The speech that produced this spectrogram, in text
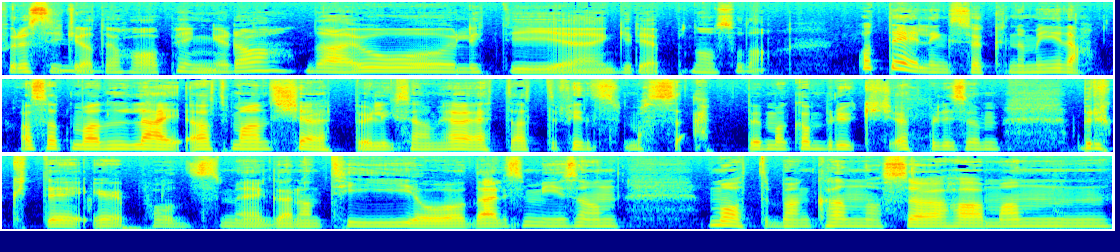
For å sikre at jeg har penger da. Det er jo litt de eh, grepene også, da. Og delingsøkonomi, da. Altså at man, lei, at man kjøper liksom Jeg vet at det fins masse apper. Man kan bruke, kjøpe liksom brukte AirPods med garanti, og det er liksom mye sånn måte man kan også Har man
